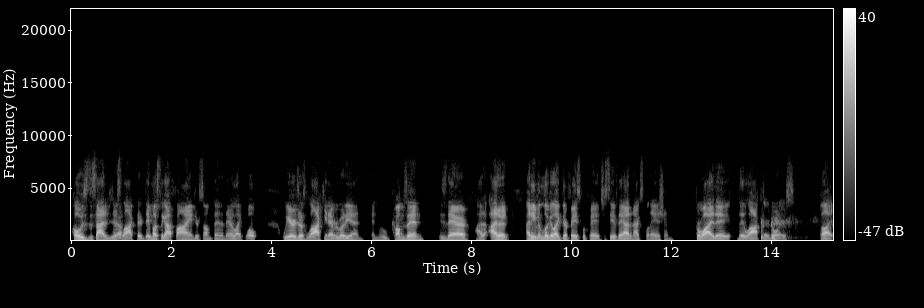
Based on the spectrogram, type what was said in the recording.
Hose decided to just yeah. lock there. They must have got fined or something, and they're like, "Well, we are just locking everybody in." And who comes in is there. I, I don't. I didn't even look at like their Facebook page to see if they had an explanation for why they they lock their doors. But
